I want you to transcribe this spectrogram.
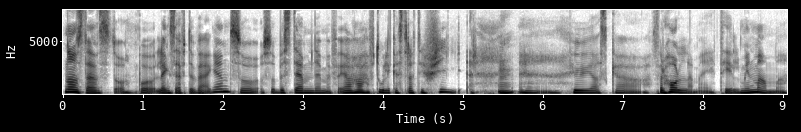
någonstans då, på, längs efter vägen, så, så bestämde jag mig för, jag har haft olika strategier. Mm. Eh, hur jag ska förhålla mig till min mamma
